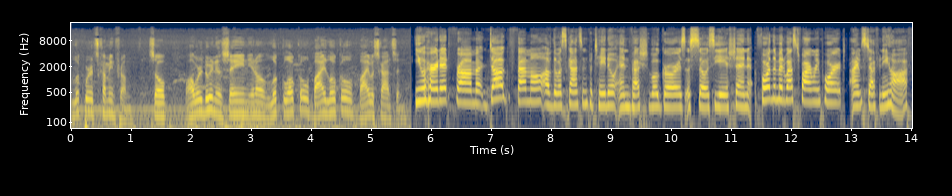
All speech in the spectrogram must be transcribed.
Look where it's coming from. So all we're doing is saying, you know, look local, buy local, buy Wisconsin. You heard it from Doug Femmel of the Wisconsin Potato and Vegetable Growers Association. For the Midwest Farm Report, I'm Stephanie Hoff.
